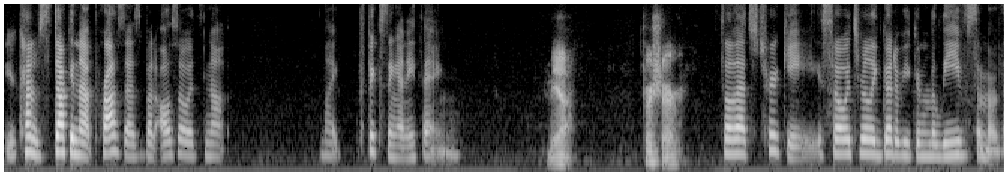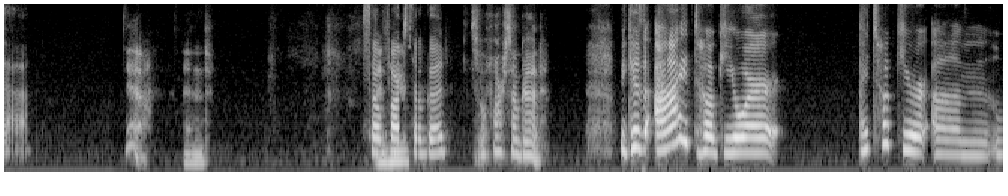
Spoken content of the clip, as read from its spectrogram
you're kind of stuck in that process, but also it's not like fixing anything. yeah. For sure. So that's tricky. So it's really good if you can relieve some of that. Yeah. And So And far, you- so good. so far, so good. Because I took your, I took your, um,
